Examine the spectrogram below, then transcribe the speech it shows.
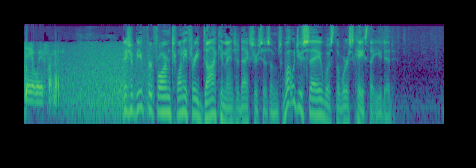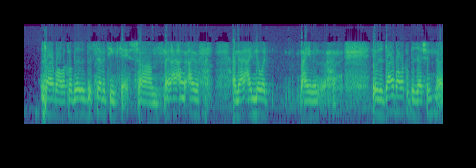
stay away from it. Bishop, you've performed 23 documented exorcisms. What would you say was the worst case that you did? Diabolical, the, the 17th case. Um, and I, I, I mean, I know it. I even. It was a diabolical possession. Uh,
